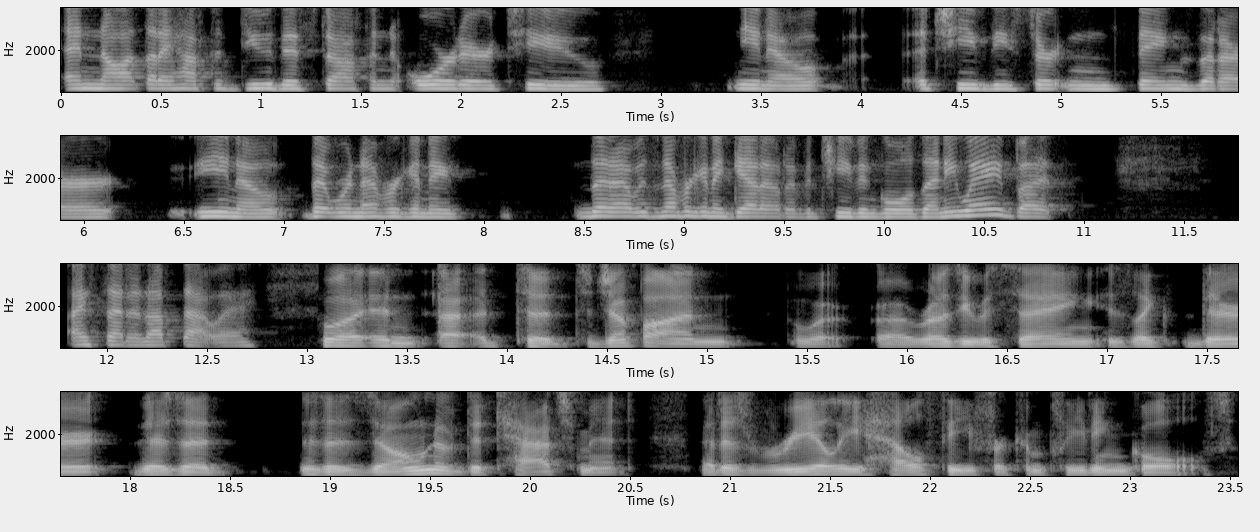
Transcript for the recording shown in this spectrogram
And not that I have to do this stuff in order to, you know, achieve these certain things that are, you know, that we're never going to, that I was never going to get out of achieving goals anyway. But I set it up that way. Well, and uh, to to jump on what uh, Rosie was saying is like there there's a there's a zone of detachment that is really healthy for completing goals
